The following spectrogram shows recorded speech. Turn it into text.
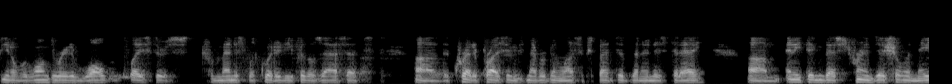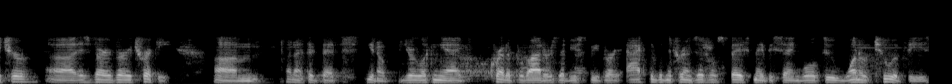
you know, with long durated WALT in place, there's tremendous liquidity for those assets. Uh, the credit pricing has never been less expensive than it is today. Um, anything that's transitional in nature uh, is very, very tricky. Um, and I think that's, you know, you're looking at credit providers that used to be very active in the transitional space, maybe saying, we'll do one or two of these,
